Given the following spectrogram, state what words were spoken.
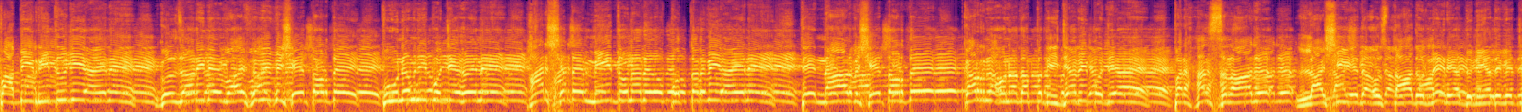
ਭਾਬੀ ਰੀਤੂ ਜੀ ਆਏ ਨੇ। ਗੁਲਜ਼ਾਰੀ ਦੇ ਵਾਈਫ ਵੀ ਵਿਸ਼ੇਸ਼ ਤੌਰ ਤੇ ਪੂਨਮ ਜੀ ਪੁੱਜੇ ਹੋਏ ਨੇ, ਹਰਸ਼ ਤੇ ਮੀਤ ਉਹਨਾਂ ਦੇ ਉਹ ਪੁੱਤਰ ਵੀ ਆਏ ਨੇ ਤੇ ਨਾਲ ਵਿਸ਼ੇਸ਼ ਤੌਰ ਤੇ ਕਰਨ ਉਹਨਾਂ ਦਾ ਭਤੀਜਾ ਵੀ ਪੁੱਜਿਆ ਹੈ। ਪਰ ਹੰਸਰਾਜ ਲਾਸ਼ੀ ਇਹਦਾ ਉਸਤਾਦ ਉਹ ਨਹੀਂ ਰਿਹਾ ਦੁਨੀਆ ਦੇ ਵਿੱਚ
